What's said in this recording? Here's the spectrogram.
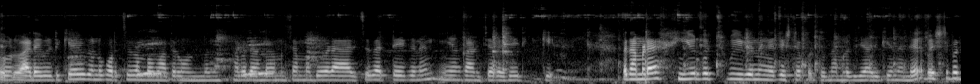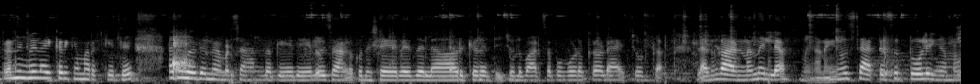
വീട്ടിലേക്ക് ആയതുകൊണ്ട് കുറച്ച് സംഭവം മാത്രം കൊണ്ടുവന്നു അപ്പോൾ അതുകൊണ്ട് നമ്മൾ ചമ്മന്തി ഇവിടെ അരച്ച് തട്ടേക്കണ് ഞാൻ കാണിച്ചു തരാം. അപ്പോൾ നമ്മുടെ ഈ ഒരു കൊച്ചു വീഡിയോ നിങ്ങൾക്ക് ഇഷ്ടപ്പെട്ടു നമ്മൾ വിചാരിക്കുന്നുണ്ട്. അപ്പോൾ ഇഷ്ടപ്പെട്ടാൽ നിങ്ങൾ ലൈക്ക് അടിക്കാൻ മറക്കരുത്. അതുപോലെ തന്നെ നമ്മുടെ ചാനലൊക്കെ ഏതെങ്കിലും ഒരു ചാനലൊക്കെ ഒന്ന് ഷെയർ ചെയ്ത് എല്ലാവർക്കും എത്തിച്ചോളൂ. വാട്സപ്പ് കൂടെ ഒക്കെ അവിടെ അയച്ചു കൊടുക്കുക. എല്ലാവരും കാണണമെന്നില്ല. വേണമെങ്കിൽ സ്റ്റാറ്റസ് ഇട്ടോളി. നമ്മൾ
